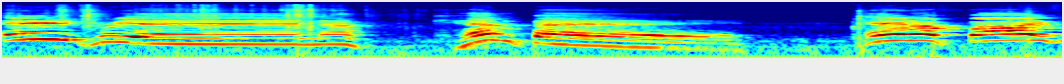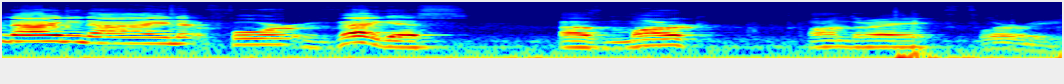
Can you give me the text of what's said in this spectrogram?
Adrian Kempe. And a five ninety nine for Vegas of Marc Andre Fleury.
